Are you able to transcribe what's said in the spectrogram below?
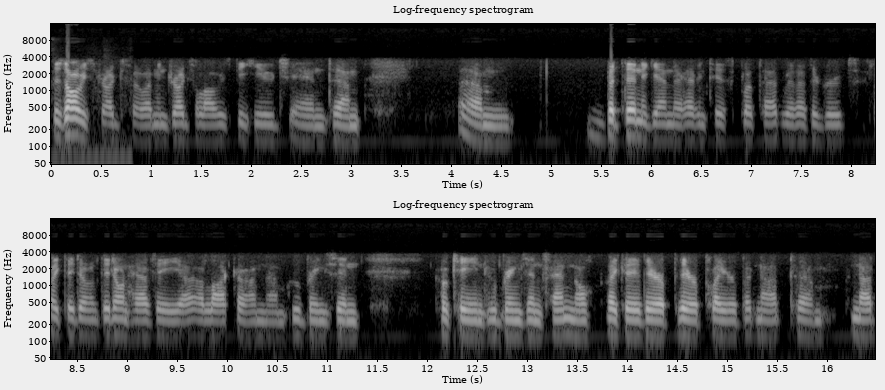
There's always drugs, though. I mean, drugs will always be huge, and um, um, but then again, they're having to split that with other groups. Like they don't they don't have a, a lock on um, who brings in cocaine, who brings in fentanyl. Like they, they're they're a player, but not um, not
